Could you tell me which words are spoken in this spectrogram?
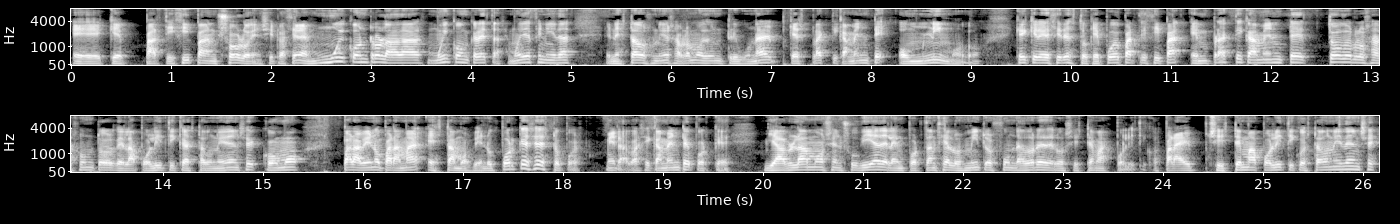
eh, que participan solo en situaciones muy controladas, muy concretas y muy definidas. En Estados Unidos hablamos de un tribunal que es prácticamente omnímodo. ¿Qué quiere decir esto? Que puede participar en prácticamente todos los asuntos de la política estadounidense como para bien o para mal estamos viendo. ¿Por qué es esto? Pues mira, básicamente porque ya hablamos en su día de la importancia de los mitos fundadores de los sistemas políticos. Para el sistema político estadounidense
